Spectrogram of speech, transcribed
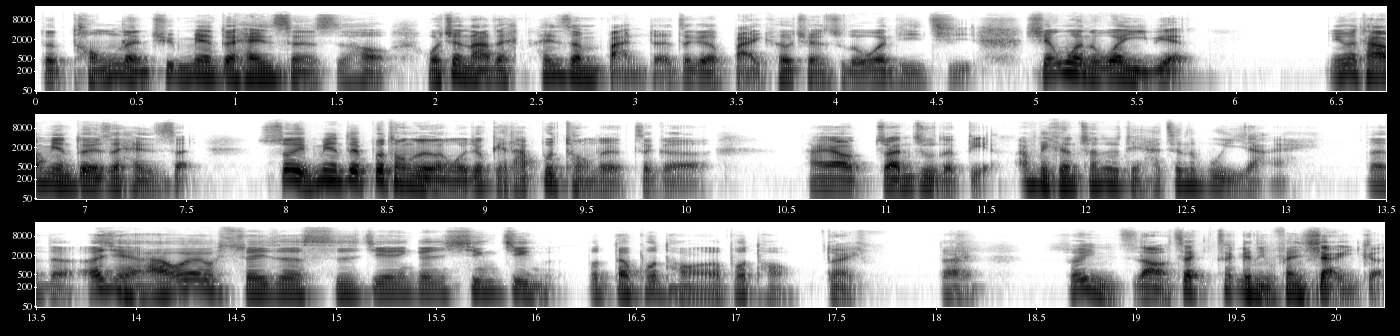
的同仁去面对 Hanson 的时候，我就拿着 Hanson 版的这个百科全书的问题集，先问的问一遍，因为他要面对的是 Hanson。所以面对不同的人，我就给他不同的这个他要专注的点啊，每个人专注点还真的不一样哎、欸，真的，而且还会随着时间跟心境不的不同而不同。对对，所以你知道，再再跟你分享一个，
